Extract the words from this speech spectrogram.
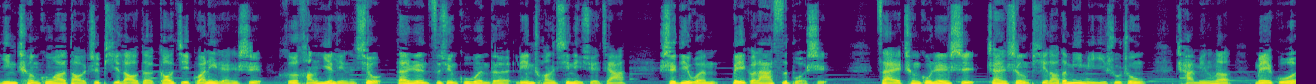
因成功而导致疲劳的高级管理人士和行业领袖担任咨询顾问的临床心理学家史蒂文·贝格拉斯博士。在《成功人士战胜疲劳的秘密》一书中，阐明了美国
